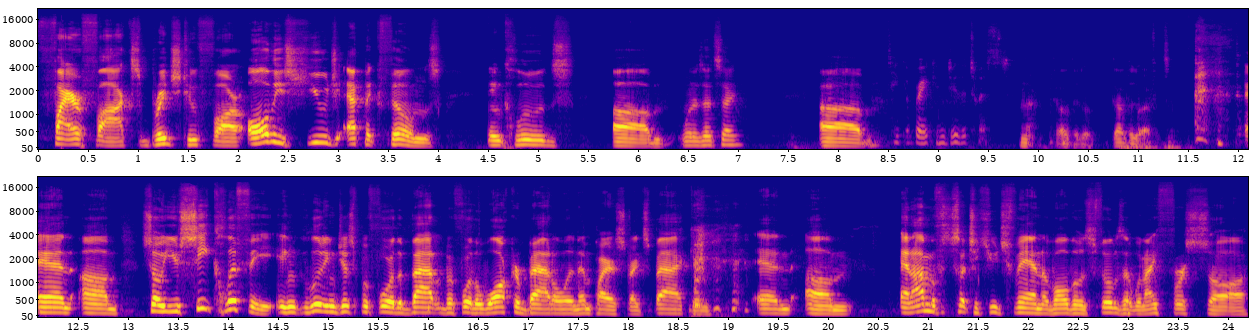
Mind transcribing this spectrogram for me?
Firefox, Bridge Too Far. All these huge epic films includes um what does that say? Um Take a break and do the twist. no, tell it to go tell it to go F itself. and um so you see Cliffy, including just before the battle before the Walker battle in Empire Strikes Back and and um and I'm such a huge fan of all those films that when I first saw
